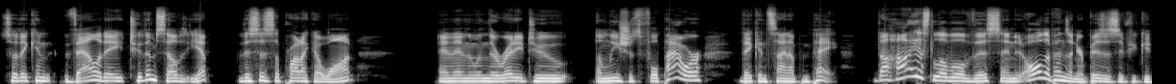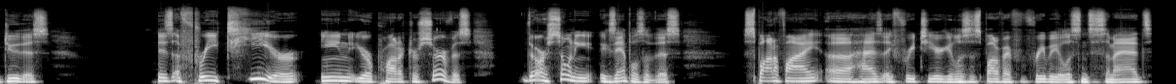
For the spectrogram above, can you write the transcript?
so they can validate to themselves, yep, this is the product I want. And then when they're ready to unleash its full power, they can sign up and pay. The highest level of this, and it all depends on your business if you could do this, is a free tier in your product or service. There are so many examples of this. Spotify uh, has a free tier. You listen to Spotify for free, but you listen to some ads.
